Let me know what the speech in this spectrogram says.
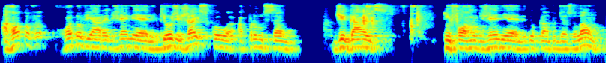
A rota rodoviária de GNL, que hoje já escoa a produção de gás em forma de GNL do campo de Azulão,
